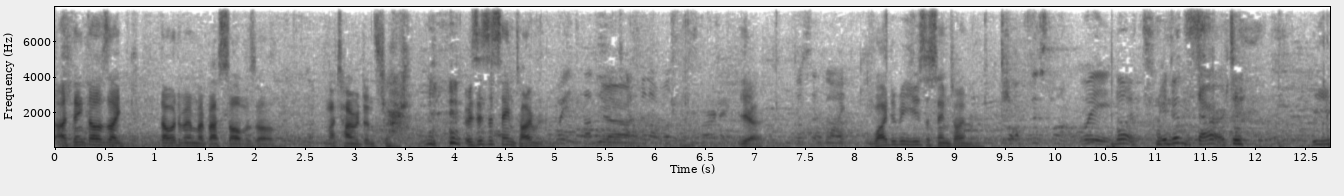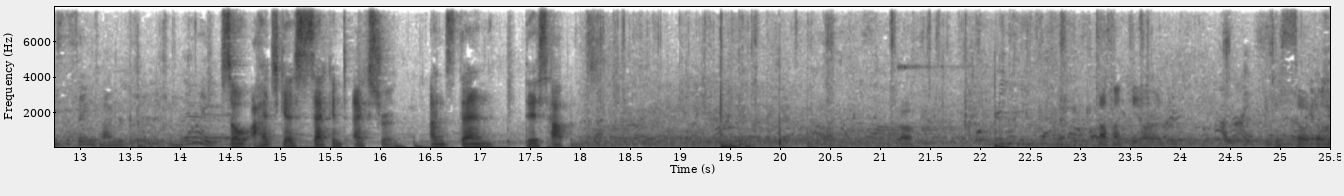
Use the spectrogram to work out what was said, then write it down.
I think that was like, that would have been my best solve as well. My timer didn't start. Is this the same timer? Wait, that's Yeah. the timer that wasn't starting. Yeah. Like, Why did we use the same timer? wait, No, it didn't start. We used the same timer for some reason. Why? So I had to get a second extra. And then this happened. Bro. That's my PR, I think. Just so dumb.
